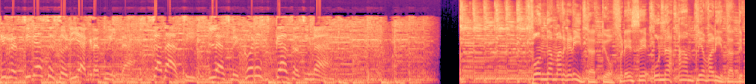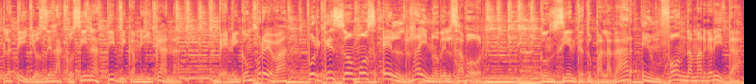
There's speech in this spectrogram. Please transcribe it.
y recibe asesoría gratuita. Sadasi, las mejores casas y más. Fonda Margarita te ofrece una amplia variedad de platillos de la cocina típica mexicana. Ven y comprueba por qué somos el reino del sabor. Consiente tu paladar en Fonda Margarita.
